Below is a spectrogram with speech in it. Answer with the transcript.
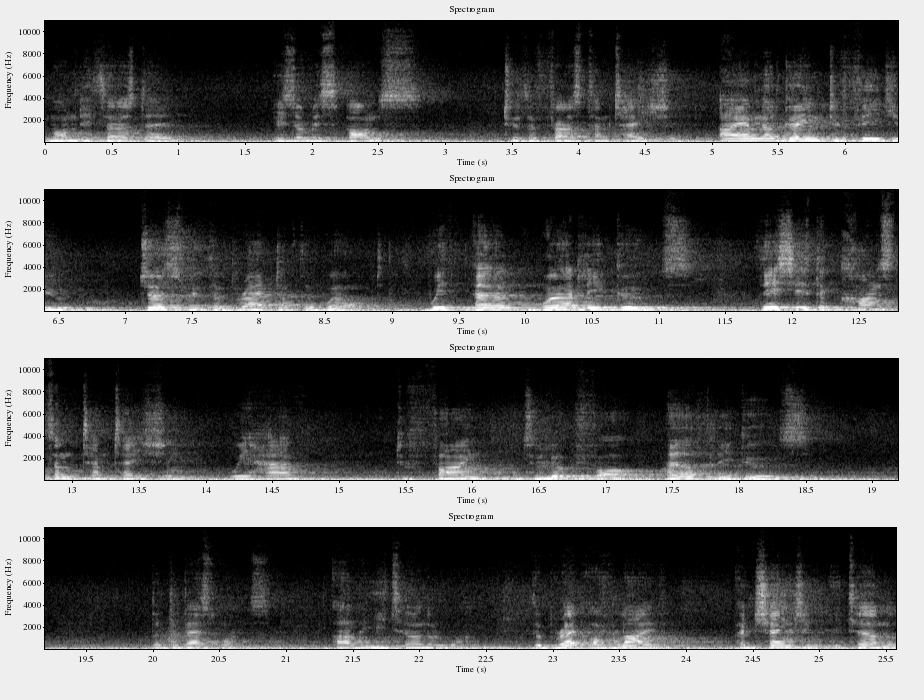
Maundy, Thursday is a response to the first temptation. I am not going to feed you just with the bread of the world, with uh, worldly goods. This is the constant temptation we have find, to look for earthly goods but the best ones are the eternal one, the bread of life, unchanging, eternal,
